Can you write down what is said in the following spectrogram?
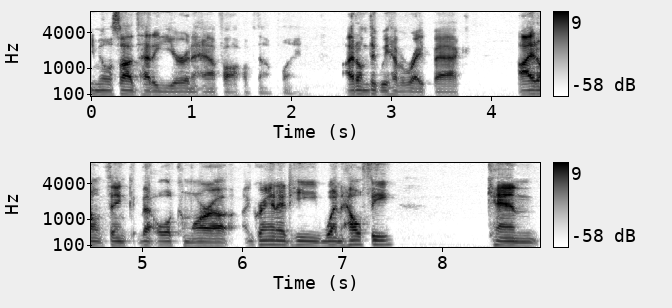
Yamil Asad's had a year and a half off of not playing. I don't think we have a right back. I don't think that Ola Kamara, granted, he when healthy, can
